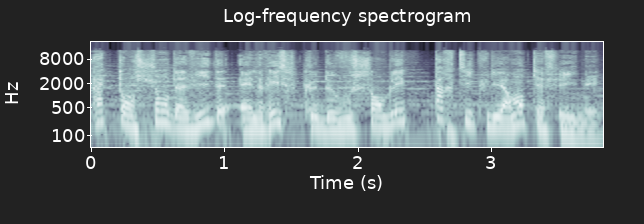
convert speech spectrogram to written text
attention David, elle risque de vous sembler particulièrement caféinée.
